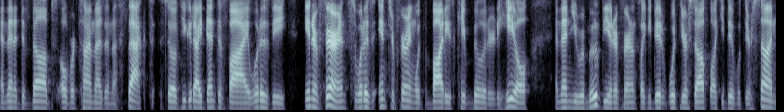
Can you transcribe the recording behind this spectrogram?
and then it develops over time as an effect. So if you could identify what is the interference, what is interfering with the body's capability to heal, and then you remove the interference like you did with yourself, like you did with your son,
